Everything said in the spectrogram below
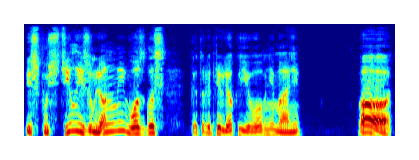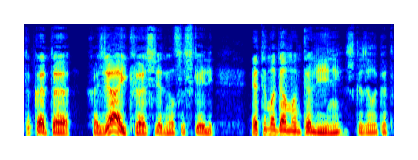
испустила изумленный возглас, который привлек его внимание. — О, так это хозяйка, — осведомился Скелли. — Это мадам Монталини, — сказала Кат.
